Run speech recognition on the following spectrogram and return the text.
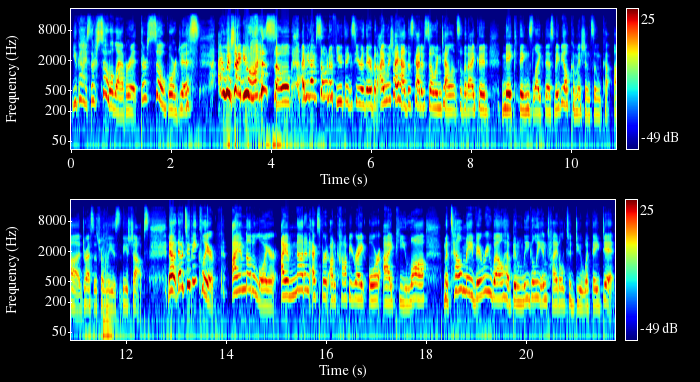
you guys, they're so elaborate. They're so gorgeous. I wish I knew how to sew. I mean, I've sewn a few things here and there, but I wish I had this kind of sewing talent so that I could make things like this. Maybe I'll commission some uh, dresses from these these shops. Now, now to be clear, I am not a lawyer. I am not an expert on copyright or IP law. Mattel may very well have been legally entitled to do what they did,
